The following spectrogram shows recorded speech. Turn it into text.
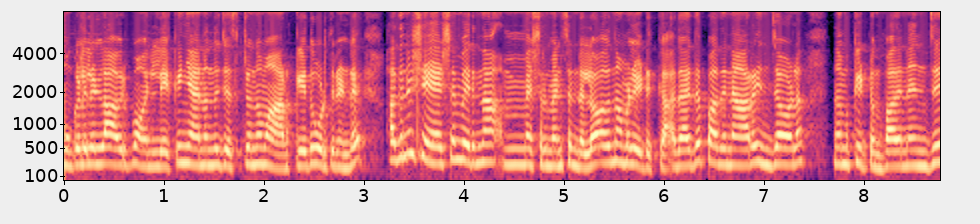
മുകളിലുള്ള ആ ഒരു പോയിന്റിലേക്ക് ഞാനൊന്ന് ജസ്റ്റ് ഒന്ന് മാർക്ക് ചെയ്ത് കൊടുത്തിട്ടുണ്ട്. അതിന് ശേഷം വരുന്ന മെഷർമെന്റ്സ് ഉണ്ടല്ലോ അത് നമ്മൾ എടുക്കുക. അതായത് പതിനാറ് ഇഞ്ചോളം നമുക്ക് കിട്ടും. പതിനഞ്ച്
